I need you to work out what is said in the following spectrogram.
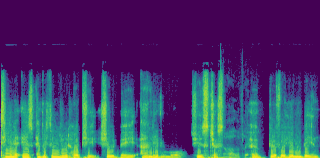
Tina is everything you would hope she, she would be and even more. She's just oh, a beautiful human being,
